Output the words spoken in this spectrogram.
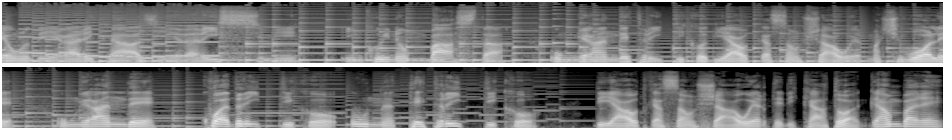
È uno dei rari casi, rarissimi, in cui non basta un grande trittico di Outcast Sound Shower, ma ci vuole un grande quadrittico, un tetrittico di Outcast Sound Shower dedicato a Gambare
